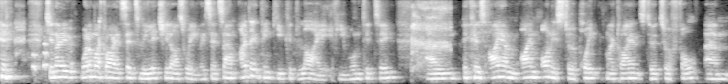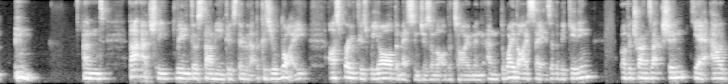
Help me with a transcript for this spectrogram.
do you know, one of my clients said to me literally last week, they said, Sam, I don't think you could lie if you wanted to. Um, because I am I'm honest to a point with my clients to, to a fault. Um, and that actually really does stand me in good stead with that because you're right. Us brokers, we are the messengers a lot of the time. And, and the way that I say it is at the beginning of a transaction, yeah, our,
